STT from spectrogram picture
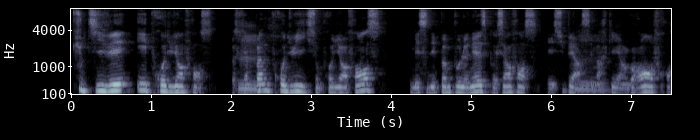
cultivé et produit en France. Parce qu'il y a mmh. plein de produits qui sont produits en France, mais c'est des pommes polonaises pressées en France. Et super, c'est mmh. marqué en grand en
